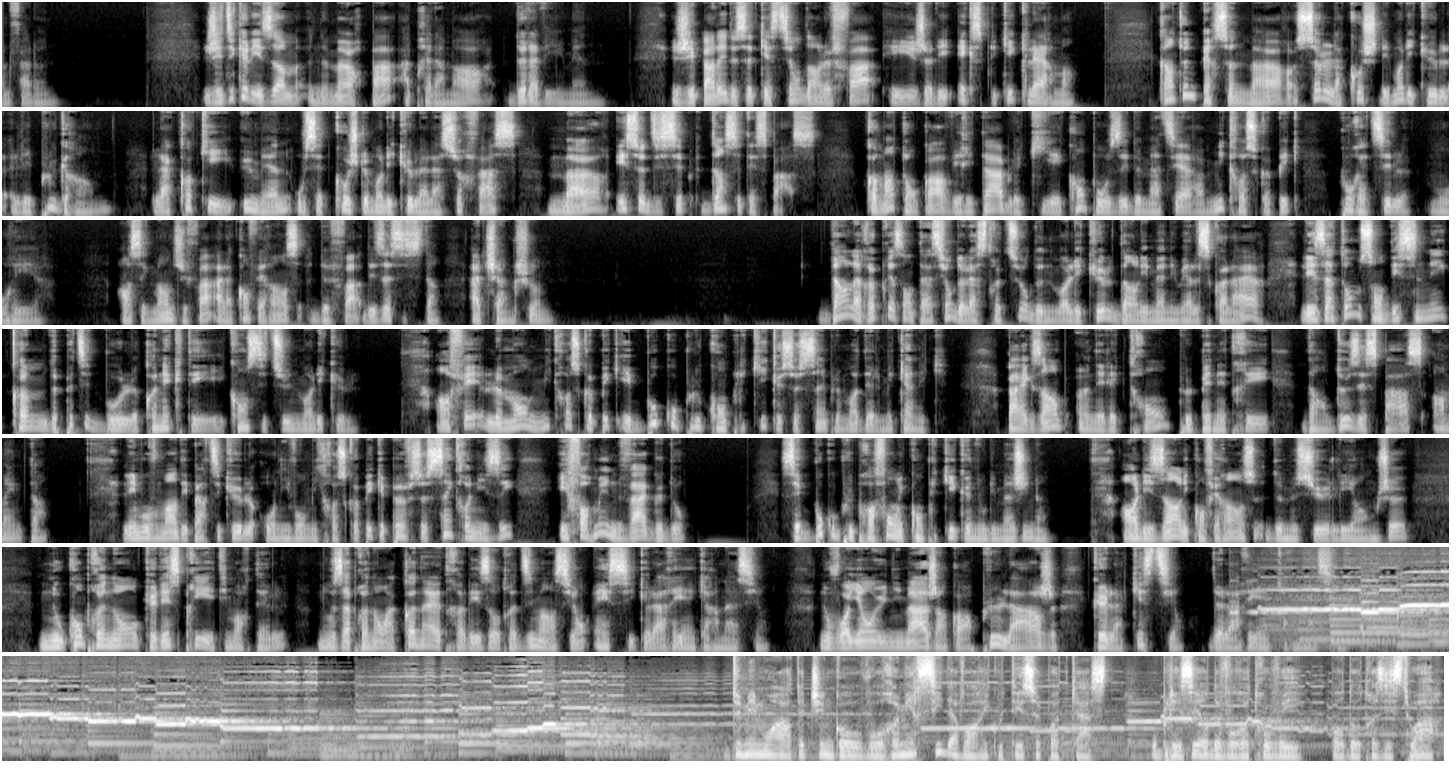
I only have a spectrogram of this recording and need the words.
Fallon. J'ai dit que les hommes ne meurent pas après la mort de la vie humaine. J'ai parlé de cette question dans le Fa et je l'ai expliqué clairement. Quand une personne meurt, seule la couche des molécules les plus grandes, la coquille humaine ou cette couche de molécules à la surface, meurt et se dissipe dans cet espace. Comment ton corps véritable qui est composé de matière microscopique pourrait-il mourir? Enseignement du Fa à la conférence de Fa des assistants à Changchun. Dans la représentation de la structure d'une molécule dans les manuels scolaires, les atomes sont dessinés comme de petites boules connectées et constituent une molécule. En fait, le monde microscopique est beaucoup plus compliqué que ce simple modèle mécanique. Par exemple, un électron peut pénétrer dans deux espaces en même temps. Les mouvements des particules au niveau microscopique peuvent se synchroniser et former une vague d'eau c'est beaucoup plus profond et compliqué que nous l'imaginons. En lisant les conférences de M. Liangzhe, nous comprenons que l'esprit est immortel, nous apprenons à connaître les autres dimensions ainsi que la réincarnation. Nous voyons une image encore plus large que la question de la réincarnation. De mémoire de Jingo vous remercie d'avoir écouté ce podcast. Au plaisir de vous retrouver pour d'autres histoires.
